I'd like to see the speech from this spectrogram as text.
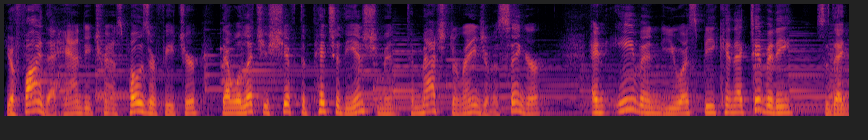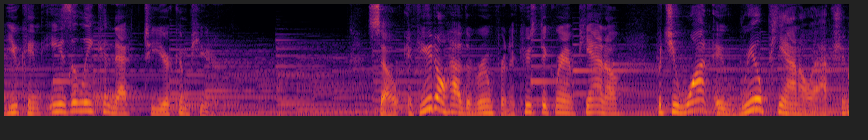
You'll find a handy transposer feature that will let you shift the pitch of the instrument to match the range of a singer, and even USB connectivity so that you can easily connect to your computer. So if you don't have the room for an acoustic grand piano, but you want a real piano action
